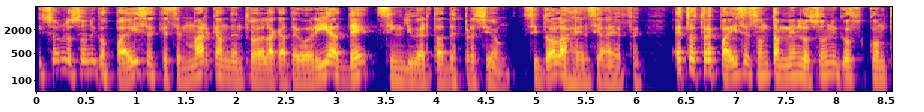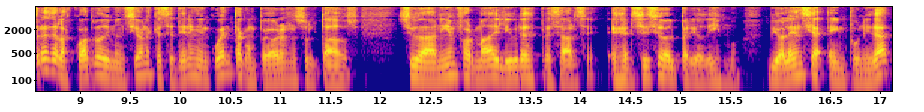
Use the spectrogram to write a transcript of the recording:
y son los únicos países que se enmarcan dentro de la categoría de sin libertad de expresión, citó la agencia EFE. Estos tres países son también los únicos con tres de las cuatro dimensiones que se tienen en cuenta con peores resultados, ciudadanía informada y libre de expresarse, ejercicio del periodismo, violencia e impunidad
